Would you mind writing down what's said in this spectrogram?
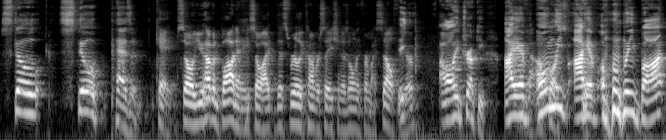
still still peasant. okay, so you haven't bought any, so I this really conversation is only for myself here. I'll interrupt you. I have of only course. I have only bought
